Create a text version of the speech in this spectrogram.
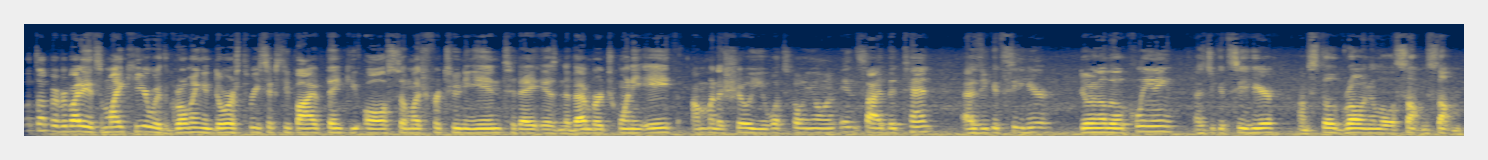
What's up everybody? It's Mike here with Growing Indoors 365. Thank you all so much for tuning in. Today is November 28th. I'm going to show you what's going on inside the tent. As you can see here, doing a little cleaning. As you can see here, I'm still growing a little something something.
